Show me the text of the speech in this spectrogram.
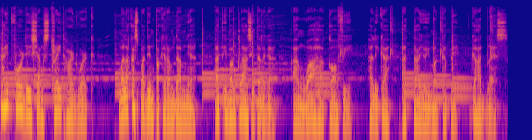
kahit 4 days siyang straight hard work, malakas pa din pakiramdam niya at ibang klase talaga ang Waha Coffee. Halika at tayo'y magkape. God bless.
